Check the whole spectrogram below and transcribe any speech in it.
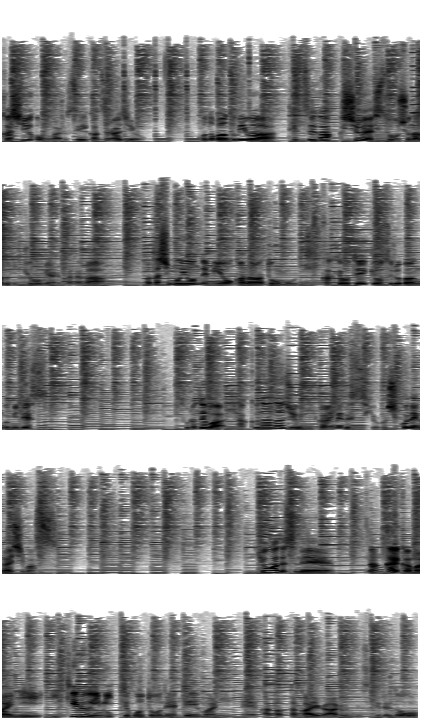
難しい本がある生活ラジオ。この番組は哲学書や思想書などに興味ある方が私も読んでみようかなと思うきっかけを提供する番組です。それでは172回目です。よろしくお願いします。今日はですね何回か前に生きる意味ってことをねテーマに、えー、語った回があるんですけれど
